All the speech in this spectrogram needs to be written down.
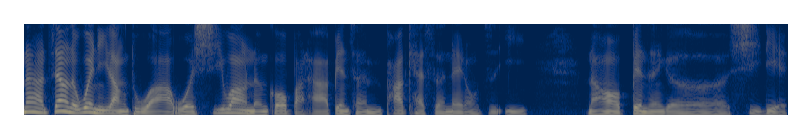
那这样的为你朗读啊，我希望能够把它变成 podcast 的内容之一，然后变成一个系列，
